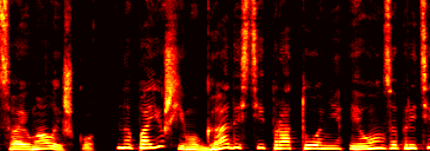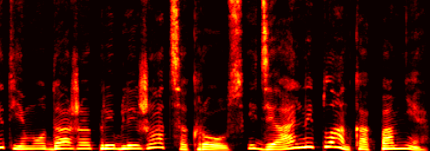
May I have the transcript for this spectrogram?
свою малышку. Напоешь ему гадостей про Тони, и он запретит ему даже приближаться к Роуз. Идеальный план, как по мне.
